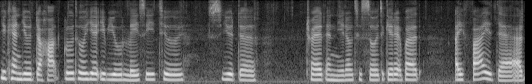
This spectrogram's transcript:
you can use the hot glue tool here if you lazy to use the thread and needle to sew it together but I find that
